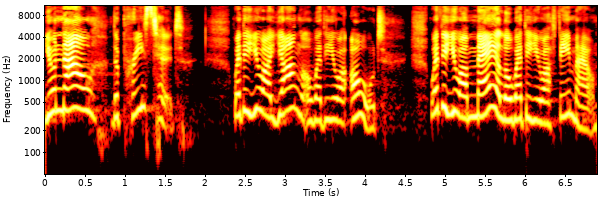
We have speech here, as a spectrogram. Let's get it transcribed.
You're now the priesthood, whether you are young or whether you are old, whether you are male or whether you are female,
